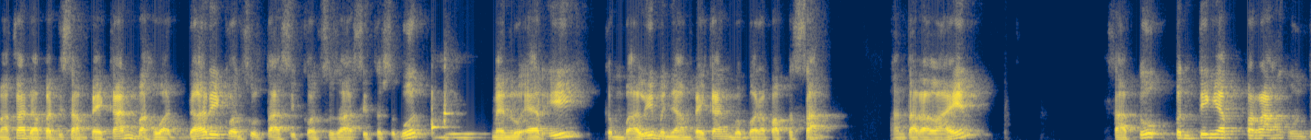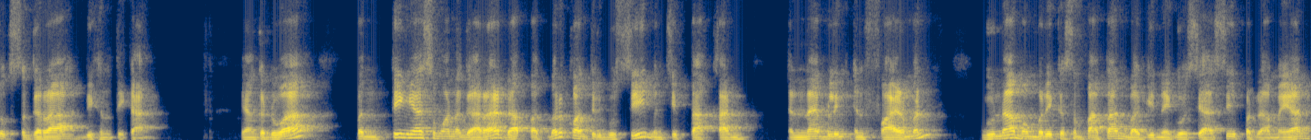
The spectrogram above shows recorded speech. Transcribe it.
maka dapat disampaikan bahwa dari konsultasi-konsultasi tersebut, Menlu RI kembali menyampaikan beberapa pesan. Antara lain, satu, pentingnya perang untuk segera dihentikan. Yang kedua, pentingnya semua negara dapat berkontribusi menciptakan enabling environment guna memberi kesempatan bagi negosiasi perdamaian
